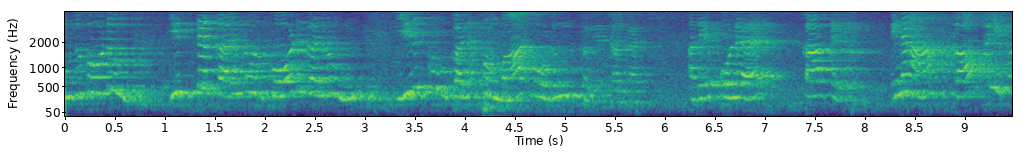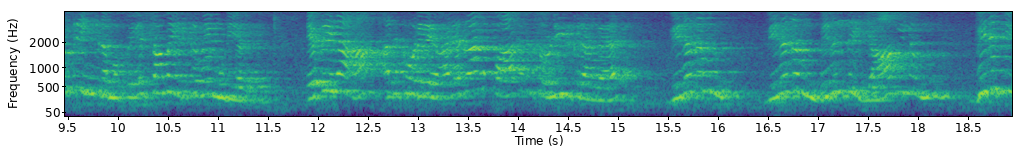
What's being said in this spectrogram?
முதுகோடும் இட்ட கருணூர் கோடுகளும் இருக்கும் பழுப்பு மார்போடும் சொல்லியிருக்காங்க. அதே போல காக்கை. ஏன்னா காக்கையை பற்றி இங்க நம்ம பேசாம இருக்கவே முடியாது. எப்படின்னா அதுக்கு ஒரு அழகான பாடல் சொல்லியிருக்கிறாங்க. விரதம் விரதம் விருந்து யாவிலும் விரும்பி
